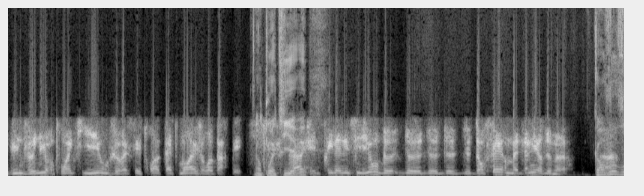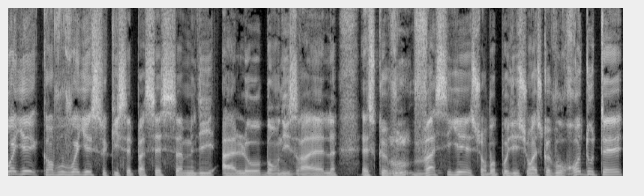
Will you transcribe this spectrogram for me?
d'une venue en pointillé où je restais trois, quatre mois et je repartais. En Pointillé. Là, oui. j'ai pris la décision de, de- de- d'en faire ma dernière demeure. Quand Hein vous voyez, quand vous voyez ce qui s'est passé samedi à l'aube en Israël, est-ce que vous Mhm. vacillez sur vos positions? Est-ce que vous redoutez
